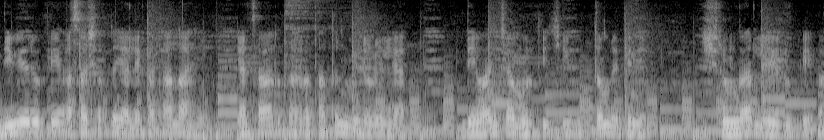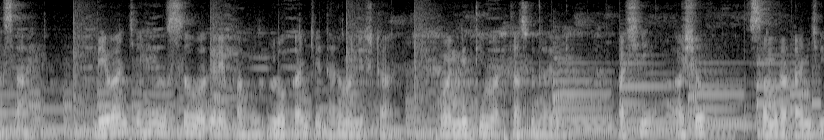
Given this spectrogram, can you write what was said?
दिव्य रूपे असा शब्द या लेखात आला आहे. याचा अर्थ रथातून मिळवलेल्या देवांच्या मूर्तीची उत्तम रीतीने शृंगारलेली रूपे असा आहे. देवांचे हे उत्सव वगैरे पाहून लोकांची धर्मनिष्ठा व नीतिमत्ता सुधारेल अशी अशोक सम्राटांची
